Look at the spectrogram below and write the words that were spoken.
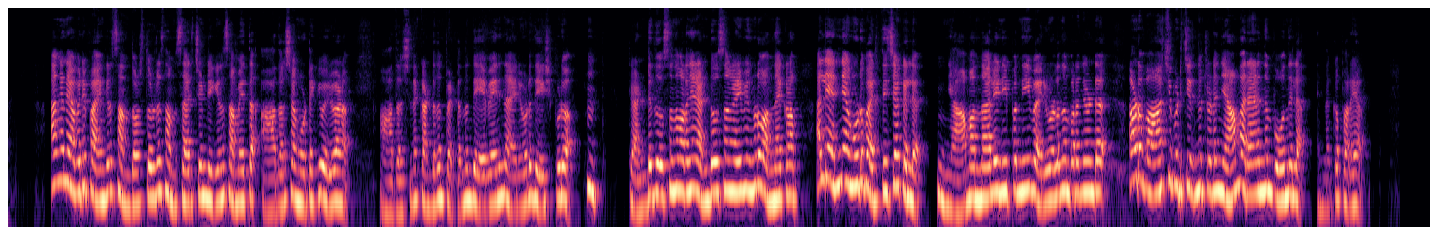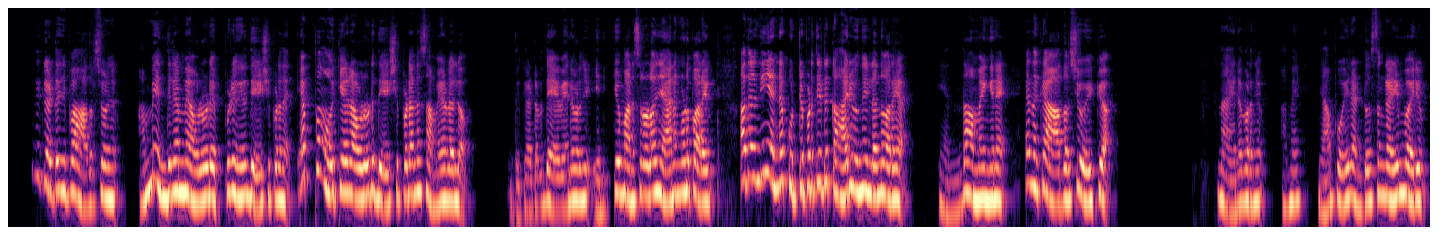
അങ്ങനെ അവർ ഭയങ്കര സന്തോഷത്തോട് സംസാരിച്ചുകൊണ്ടിരിക്കുന്ന സമയത്ത് ആദർശ് അങ്ങോട്ടേക്ക് വരുവാണ്. ആദർശനെ കണ്ടതും പെട്ടെന്ന് ദേവേനി നയനോട് ദേഷ്യപ്പെടുക "ഹും, രണ്ട് ദിവസം എന്ന് പറഞ്ഞാൽ രണ്ട് ദിവസം കഴിയുമ്പോൾ ഇങ്ങോട്ട് വന്നേക്കണം. അല്ല എന്നെ അങ്ങോട്ട് വരുത്തിച്ചേക്കല്ല? ഞാൻ വന്നാലും ഇനിയിപ്പം നീ വരുവുള്ളെന്നും പറഞ്ഞുകൊണ്ട് അവിടെ വാശി പിടിച്ചിരുന്നിട്ടുണ്ട് ഞാൻ വരാനൊന്നും പോകുന്നില്ല എന്നൊക്കെ പറയാം. ഇത് കേട്ട് ഇനിയിപ്പോൾ ആദർശ് പറഞ്ഞു അമ്മ എന്തിനമ്മ അവളോട് എപ്പോഴും ഇങ്ങനെ ദേഷ്യപ്പെടുന്നത് എപ്പോൾ നോക്കിയാലും അവളോട് ദേഷ്യപ്പെടാൻ സമയമുള്ളല്ലോ? ഇത് കേട്ടപ്പോൾ ദേവേനെ പറഞ്ഞു എനിക്ക് മനസ്സിലുള്ളത് ഞാൻ അങ്ങോട്ട് പറയും. അതിന് നീ എന്നെ കുറ്റപ്പെടുത്തിയിട്ട് കാര്യമൊന്നും ഇല്ലെന്ന് പറയാം. എന്താ അമ്മ ഇങ്ങനെ? എന്നൊക്കെ ആദർശ് ചോദിക്കുക നയന പറഞ്ഞു അമ്മേ ഞാൻ പോയി രണ്ടു ദിവസം കഴിയുമ്പോൾ വരും.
